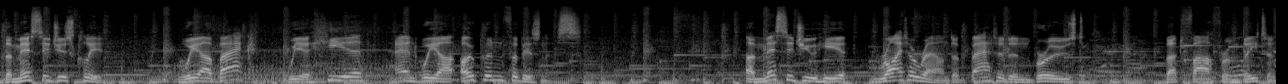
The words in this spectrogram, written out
The message is clear. We are back, we are here, and we are open for business. A message you hear right around a battered and bruised but far from beaten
